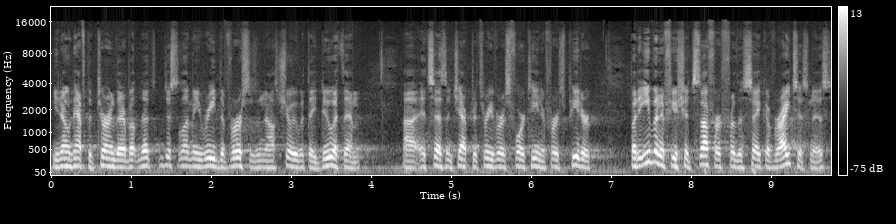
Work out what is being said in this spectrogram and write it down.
you don't have to turn there, but just let me read the verses and I'll show you what they do with them. Uh, it says in chapter 3, verse 14 of 1 Peter, But even if you should suffer for the sake of righteousness,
